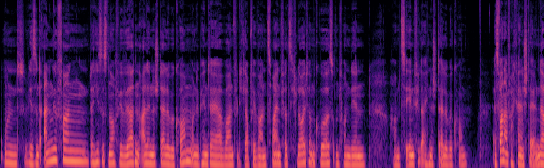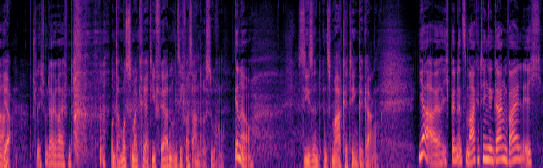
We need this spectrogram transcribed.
Und wir sind angefangen, da hieß es noch, wir werden alle eine Stelle bekommen. Und hinterher waren, ich glaube, wir waren 42 Leute im Kurs und von denen haben zehn vielleicht eine Stelle bekommen. Es waren einfach keine Stellen da. Ja. Schlicht und ergreifend. Und da musste man kreativ werden und sich was anderes suchen. Genau. Sie sind ins Marketing gegangen. Ja, ich bin ins Marketing gegangen, weil ich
